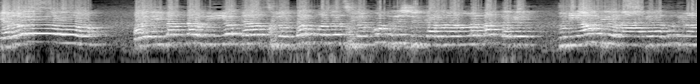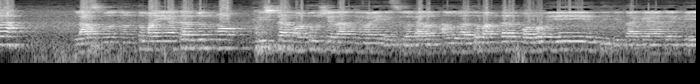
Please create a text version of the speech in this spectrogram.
কেন? বলে এই বান্দার নিয়ত খারাপ ছিল, বদনজর ছিল, কুদৃষ্টির কারণে আল্লাহ তাকে দুনিয়াও দিল না আখিরাতও দিল না। লাস্ট পর্যন্ত মাইয়াটার জন্য খ্রিস্টান হতেও সে রাজি হয়ে গেছিল, কারণ আল্লাহ তো বান্দার কলমের দিকে তাকায় দেখে।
